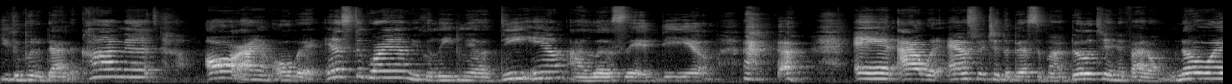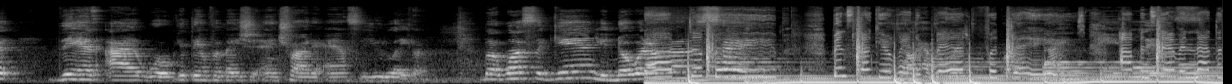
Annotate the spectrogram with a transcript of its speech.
you can put it down in the comments or I am over at Instagram. You can leave me a DM. I love saying DM. and I would answer it to the best of my ability. And if I don't know it, then I will get the information and try to answer you later. But once again, you know what I'm gonna say. Babe, been stuck here in the bed for days. I've been staring at the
